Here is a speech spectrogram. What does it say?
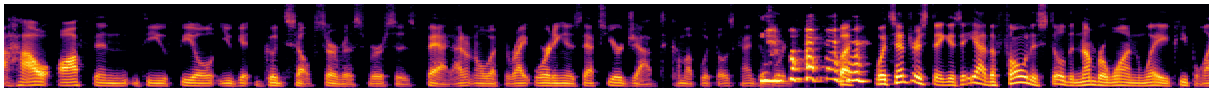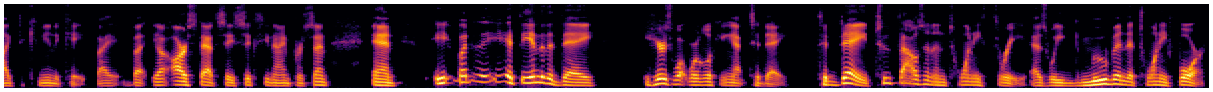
how often do you feel you get good self service versus bad? I don't know what the right wording is. That's your job to come up with those kinds of words. but what's interesting is that yeah, the phone is still the number one way people like to communicate. By but you know, our stats say sixty nine percent, and but at the end of the day, here's what we're looking at today. Today, 2023, as we move into 24,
